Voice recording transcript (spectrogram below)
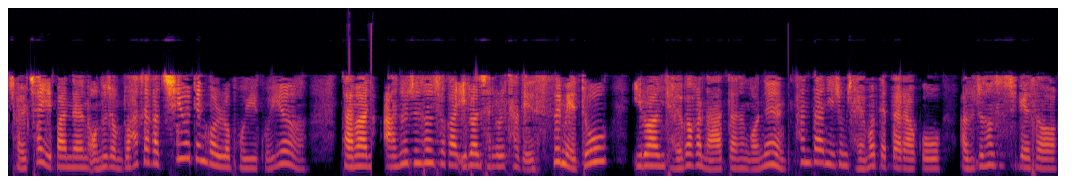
절차 위반은 어느 정도 하자가 치유된 걸로 보이고요. 다만 안우진 선수가 이런 자료를 다 냈음에도 이러한 결과가 나왔다는 거는 판단이 좀 잘못됐다라고 안우진 선수 측에서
